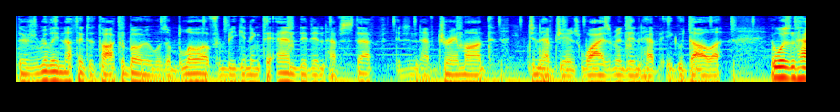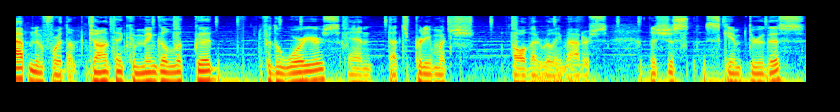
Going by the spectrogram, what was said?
There's really nothing to talk about. It was a blowout from beginning to end. They didn't have Steph, they didn't have Draymond, didn't have James Wiseman, didn't have Iguodala. It wasn't happening for them. Jonathan Kuminga looked good for the Warriors, and that's pretty much all that really matters. Let's just skim through this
